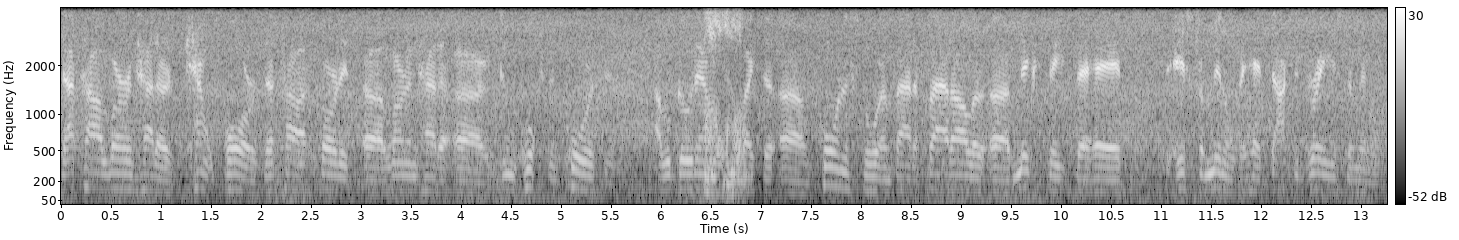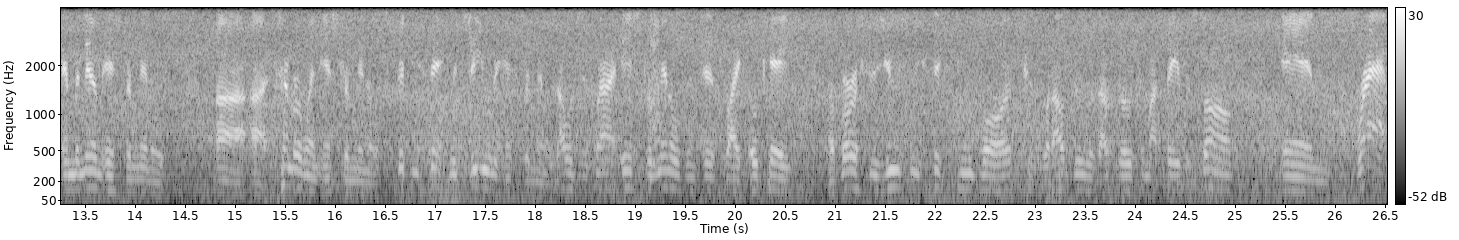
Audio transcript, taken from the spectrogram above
that's how I learned how to count bars. That's how I started uh, learning how to uh, do hooks and choruses. I would go down to like the uh, corner store and buy the five dollar uh, mixtapes that had the instrumentals. They had Dr. Dre instrumentals, Eminem instrumentals, uh, uh, Timbaland instrumentals, 50 Cent with G Unit instrumentals. I was just buying instrumentals and just like, okay, a verse is usually 16 bars because what I'll do is I'll go to my favorite song and rap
